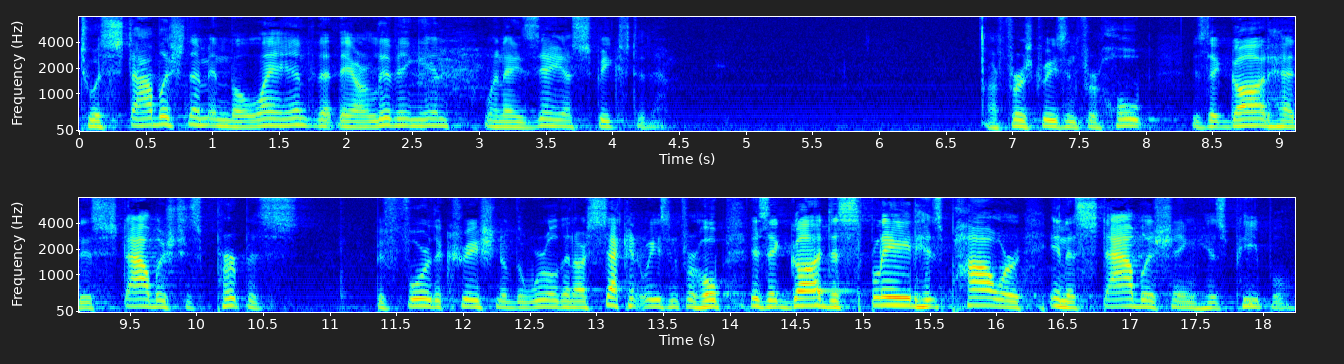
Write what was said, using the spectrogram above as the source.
to establish them in the land that they are living in when Isaiah speaks to them. Our first reason for hope is that God had established his purpose before the creation of the world. And our second reason for hope is that God displayed his power in establishing his people.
